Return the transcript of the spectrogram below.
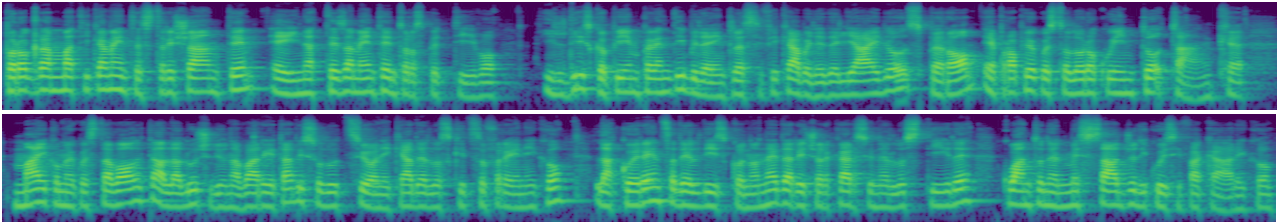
programmaticamente strisciante e inattesamente introspettivo. Il disco più imprendibile e inclassificabile degli Idols, però, è proprio questo loro quinto Tank. Mai come questa volta, alla luce di una varietà di soluzioni che ha dello schizofrenico, la coerenza del disco non è da ricercarsi nello stile quanto nel messaggio di cui si fa carico.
